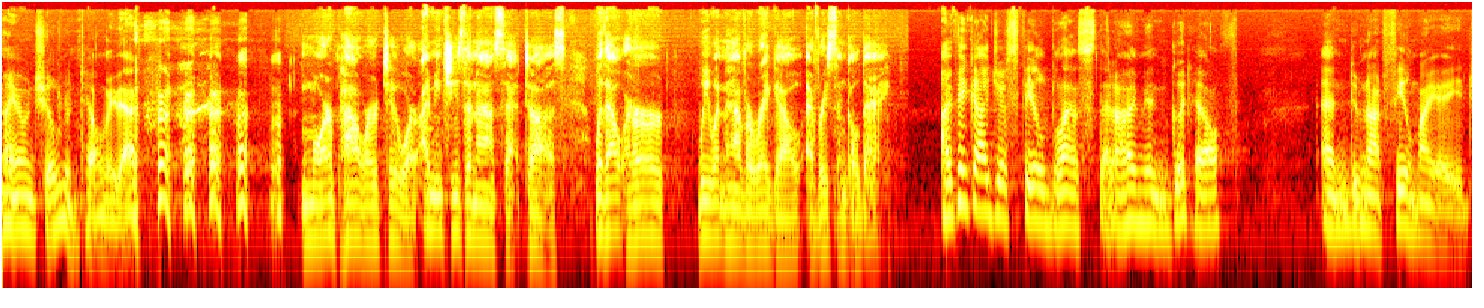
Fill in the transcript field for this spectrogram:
My own children tell me that. More power to her. I mean, she's an asset to us. Without her, we wouldn't have a rig out every single day. I think I just feel blessed that I'm in good health and do not feel my age.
